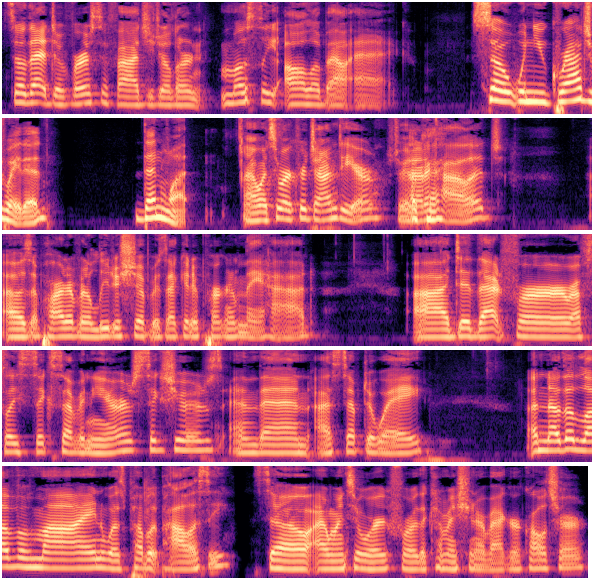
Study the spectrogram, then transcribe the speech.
So that diversified you to learn mostly all about ag. So when you graduated, then what? I went to work for John Deere straight okay. out of college. I was a part of a leadership executive program they had. I did that for roughly six, seven years, six years, and then I stepped away Another love of mine was public policy. So I went to work for the Commissioner of Agriculture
